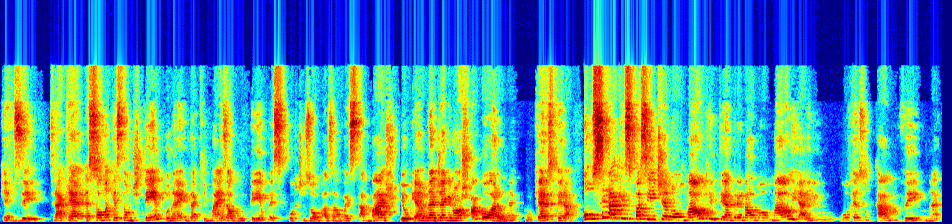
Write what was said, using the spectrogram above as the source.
Quer dizer, será que é, é, só uma questão de tempo, né? E daqui mais algum tempo esse cortisol basal vai estar baixo? Eu quero dar diagnóstico agora, né? Não quero esperar. Ou será que esse paciente é normal, que ele tem adrenal normal e aí o, o resultado veio, né?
